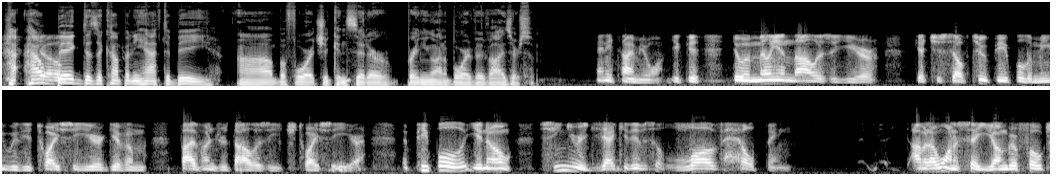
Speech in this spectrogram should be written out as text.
How, how so, big does a company have to be uh, before it should consider bringing on a board of advisors? Anytime you want. You could do a million dollars a year, get yourself two people to meet with you twice a year, give them $500 each twice a year. And people, you know, senior executives love helping. I mean, I want to say younger folks,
